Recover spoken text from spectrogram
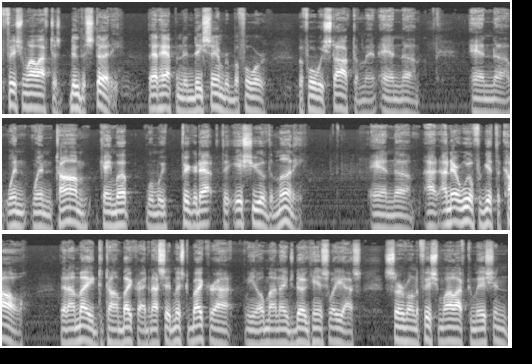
Fish and Wildlife to do the study. That happened in December before before we stocked them, and and uh, and uh, when when Tom came up when we figured out the issue of the money, and uh, I, I never will forget the call that I made to Tom Baker, and I said, Mr. Baker, I you know my name's Doug Hensley, I serve on the Fish and Wildlife Commission.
